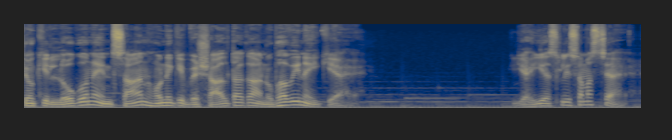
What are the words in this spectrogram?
क्योंकि लोगों ने इंसान होने की विशालता का अनुभव ही नहीं किया है। यही असली समस्या है।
